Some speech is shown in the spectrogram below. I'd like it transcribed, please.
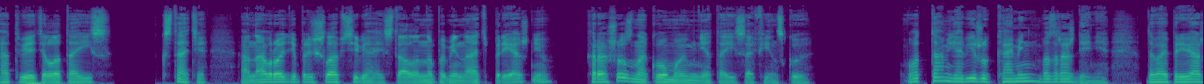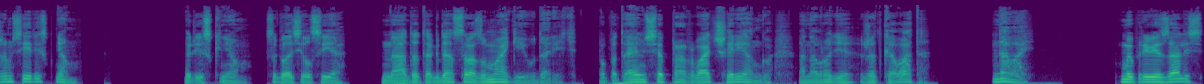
ответила Таис. Кстати, она вроде пришла в себя и стала напоминать прежнюю, хорошо знакомую мне Таис Афинскую. Вот там я вижу камень возрождения. Давай привяжемся и рискнем. Рискнем, согласился я. Надо тогда сразу магией ударить. Попытаемся прорвать шеренгу. Она вроде жидковата. Давай. Мы привязались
